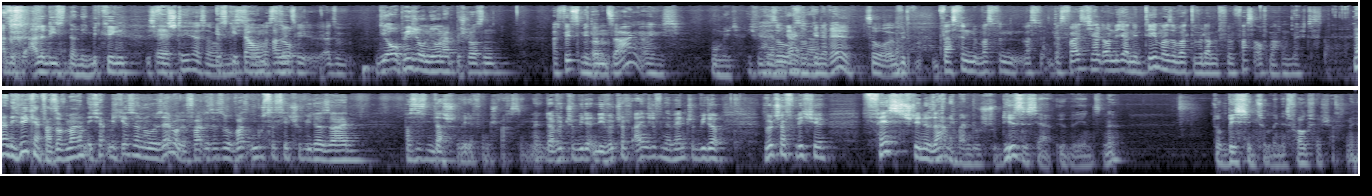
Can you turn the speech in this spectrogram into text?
Also für alle, die es noch nicht mitkriegen. Ich äh, verstehe das aber Es nicht. geht so. darum, also mir- also, die Europäische Union hat beschlossen, was willst du mir denn sagen eigentlich? womit? Ich will Ja, so, so generell. So, äh, was für, ein- was für, was, das weiß ich halt auch nicht an dem Thema, so was du damit für ein Fass aufmachen möchtest. Nein, ich will kein Fass aufmachen. Ich habe mich gestern nur selber gefragt, ist das so, was muss das jetzt schon wieder sein? Was ist denn das schon wieder für ein Schwachsinn? Ne? Da wird schon wieder in die Wirtschaft eingegriffen, da werden schon wieder wirtschaftliche, feststehende Sachen. Ich meine, du studierst es ja übrigens, ne? So ein bisschen zumindest, Volkswirtschaft. Ne?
